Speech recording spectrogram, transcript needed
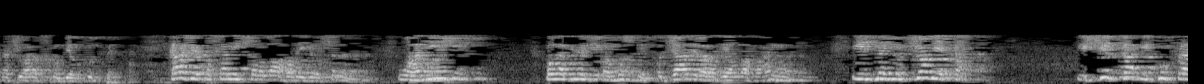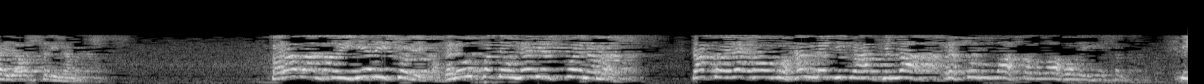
znači u arabskom dijelu hutbe. Kaže poslanik sallallahu alaihi wa sallam, u hadisu, koga bileži ima muslim, od Džavira radijallahu anhu, između čovjeka i širka i kufra je da ostavi namaz paravan koji dijeli čovjeka, da ne upadne u nevjerstvo je namaz. Tako je rekao Muhammed ibn Abdillah, Rasulullah sallallahu alaihi wa sallam. I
